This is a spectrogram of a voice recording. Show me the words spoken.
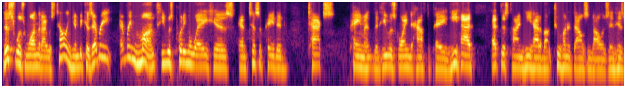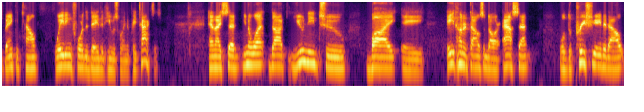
this was one that I was telling him because every every month he was putting away his anticipated tax payment that he was going to have to pay and he had at this time he had about $200,000 in his bank account waiting for the day that he was going to pay taxes. And I said, "You know what, doc, you need to buy a $800,000 asset. We'll depreciate it out.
